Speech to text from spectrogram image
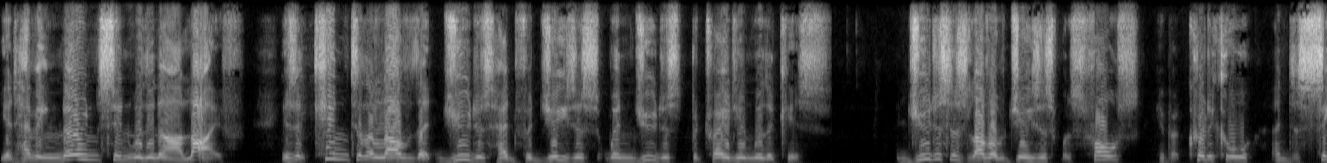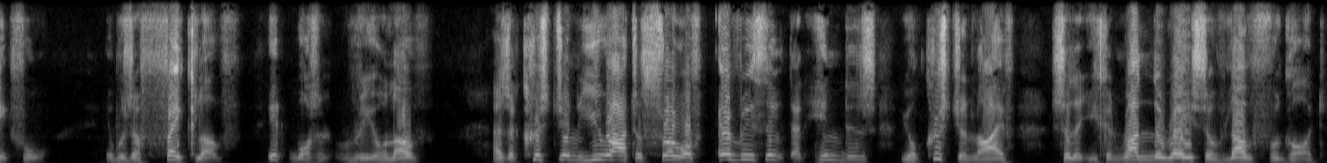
yet having known sin within our life, is akin to the love that Judas had for Jesus when Judas betrayed him with a kiss. Judas's love of Jesus was false, hypocritical, and deceitful. It was a fake love. It wasn't real love. As a Christian, you are to throw off everything that hinders your Christian life so that you can run the race of love for God.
